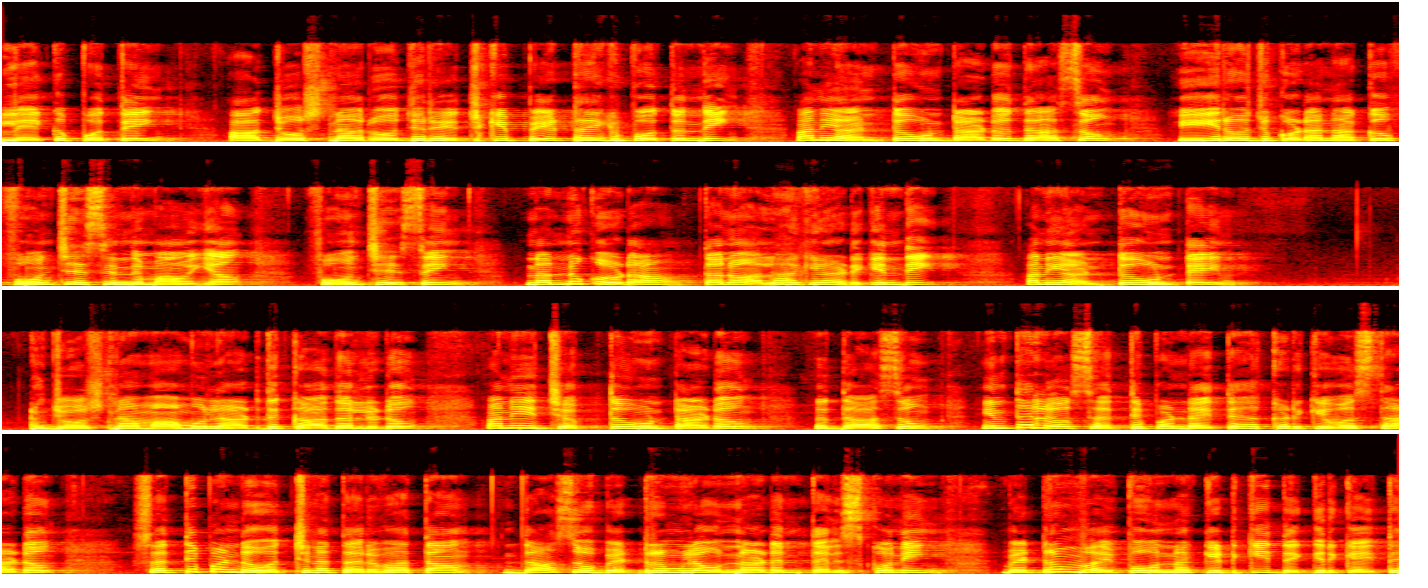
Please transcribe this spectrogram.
లేకపోతే ఆ జ్యోత్స్న రోజు రోజుకి పేట్రేగిపోతుంది అని అంటూ ఉంటాడు దాసు. ఈరోజు కూడా నాకు ఫోన్ చేసింది మావయ్య. ఫోన్ చేసి నన్ను కూడా తను అలాగే అడిగింది అని అంటూ ఉంటే జోష్న మామూలు ఆడది కాదల్లుడు అని చెప్తూ ఉంటాడు. దాసు ఇంతలో సత్తిపండు అయితే అక్కడికి వస్తాడు. సత్తిపండు వచ్చిన తర్వాత దాసు బెడ్రూమ్లో ఉన్నాడని తెలుసుకొని బెడ్రూమ్ వైపు ఉన్న కిటికీ దగ్గరికి అయితే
